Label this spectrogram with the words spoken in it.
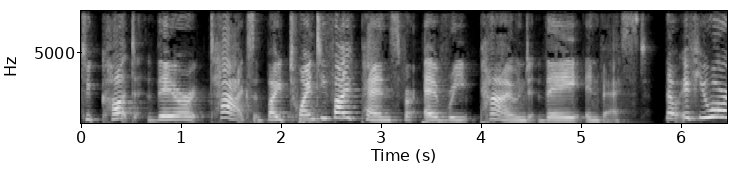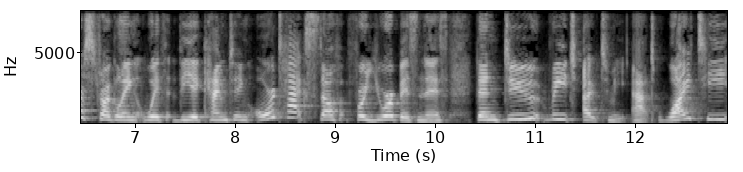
to cut their tax by 25 pence for every pound they invest. Now, if you are struggling with the accounting or tax stuff for your business, then do reach out to me at yt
